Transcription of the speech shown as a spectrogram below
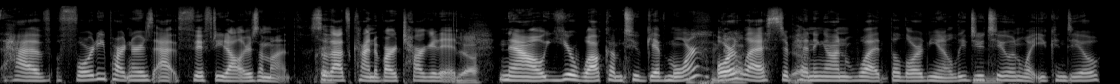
have 40 partners at $50 a month. So that's kind of our targeted. Yeah. Now you're welcome to give more or Yeah. less depending on what the Lord, you know, leads you to and what you can do.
